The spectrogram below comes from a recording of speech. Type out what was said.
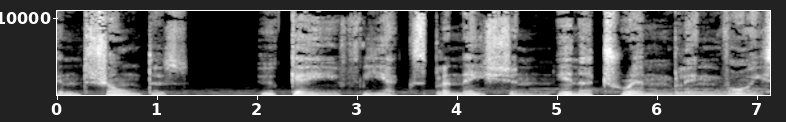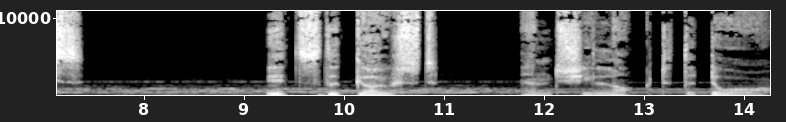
and shoulders, who gave the explanation in a trembling voice. It's the ghost, and she locked the door.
